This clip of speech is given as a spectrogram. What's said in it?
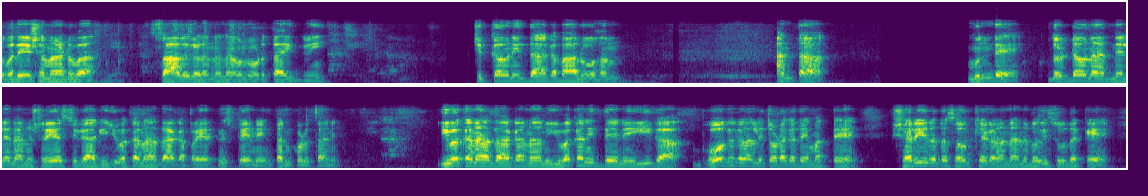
ಉಪದೇಶ ಮಾಡುವ ಸಾಲುಗಳನ್ನ ನಾವು ನೋಡ್ತಾ ಇದ್ವಿ. ಚಿಕ್ಕವನಿದ್ದಾಗ ಬಾಲೋಹಂ. ಅಂತ ಮುಂದೆ ದೊಡ್ಡವನಾದ್ಮೇಲೆ ನಾನು ಶ್ರೇಯಸ್ಸಿಗಾಗಿ ಯುವಕನಾದಾಗ ಪ್ರಯತ್ನಿಸ್ತೇನೆ ಅಂತ ಅನ್ಕೊಳ್ತಾನೆ. ಯುವಕನಾದಾಗ ನಾನು ಯುವಕನಿದ್ದೇನೆ, ಈಗ ಭೋಗಗಳಲ್ಲಿ ತೊಡಗದೆ ಮತ್ತೆ ಶರೀರದ ಸೌಖ್ಯಗಳನ್ನು ಅನುಭವಿಸುವುದಕ್ಕೆ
